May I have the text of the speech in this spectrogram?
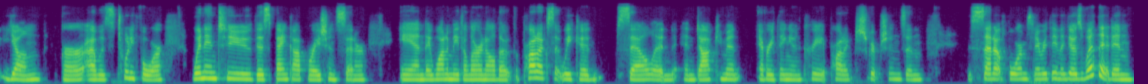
younger. I was 24. Went into this bank operations center, and they wanted me to learn all the, the products that we could sell and and document everything and create product descriptions and set up forms and everything that goes with it. And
